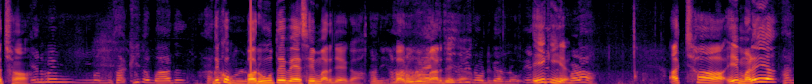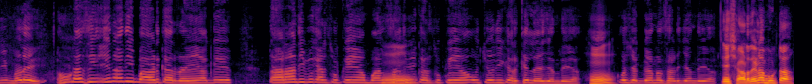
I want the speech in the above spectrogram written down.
ਅੱਛਾ। ਇਹਨੂੰ ਵੀ ਮ- ਵਿਸਾਖੀ ਤੋਂ ਬਾਅਦ ਹਰਾ ਦੇਖੋ ਹੋਣ। ਲੱਗ- ਬਰੂ ਤੇ ਵੈਸੇ ਮਰ ਜਾਏਗਾ। ਹਾਂਜੀ। ਬਰੂ ਵੀ ਆਹ ਮਰ ਚੀਜ਼ ਜਾਏਗਾ। ਵੀ ਨੋਟ ਕਰ ਲਓ। ਇਹ ਕੀ ਹੈ? ਮੜਾ। ਅੱਛਾ ਇਹ ਮਲੇ ਆ? ਹਾਂਜੀ ਮਲੇ ਹੁਣ ਅਸੀਂ ਇਹਨਾਂ ਦੀ ਬਾੜ ਕਰ ਰਹੇ ਹਾਂ ਅੱਗੇ ਤਾਰਾਂ ਦੀ ਵੀ ਕਰ ਚੁੱਕੇ ਆ ਬਾਂਸਾਂ ਦੀ ਵੀ ਕਰ ਚੁੱਕੇ ਆ ਉਹ ਚੋਰੀ ਕਰਕੇ ਲੈ ਜਾਂਦੇ ਆ। ਹੂੰ। ਕੁਝ ਅੱਗਾਂ ਨਾਲ ਸੜ ਜਾਂਦੇ ਆ। ਇਹ ਛੱਡ ਦੇਣਾ ਬੂਟਾ?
